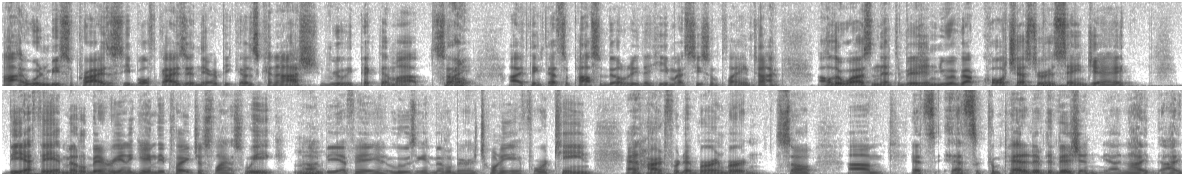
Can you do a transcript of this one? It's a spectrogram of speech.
I wouldn't be surprised to see both guys in there because Kanash really picked them up. So Right. I think that's a possibility that he might see some playing time. Otherwise, in that division, you have got Colchester at St. J, BFA at Middlebury in a game they played just last week. Uh, BFA uh, losing at Middlebury 28-14, and Hartford at Burn Burton. So um, it's that's a competitive division, and I, I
